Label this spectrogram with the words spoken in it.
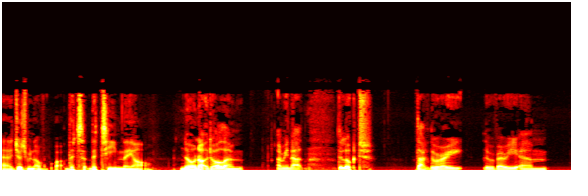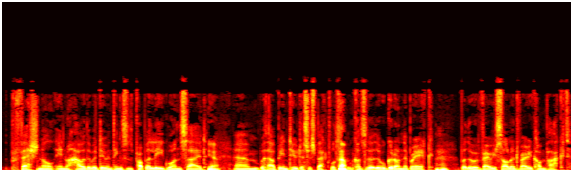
uh, judgment of the t- the team they are. No, not at all. Um, I mean that they looked that they were very they were very um professional in how they were doing things as a proper League One side. Yeah. Um, without being too disrespectful to No. them because they, they were good on the break, Mhm. but they were very solid, very compact.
